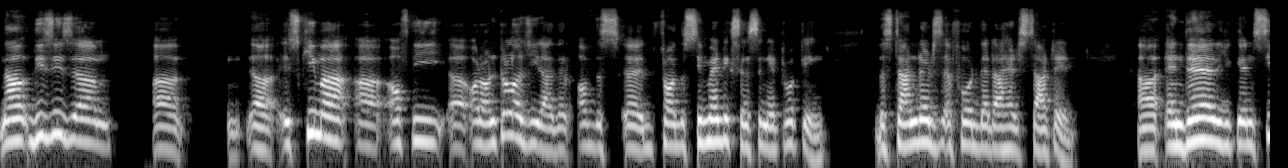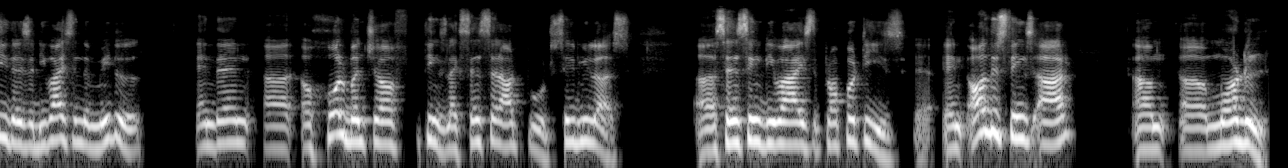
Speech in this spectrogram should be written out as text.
Now, this is um, uh, uh, a schema uh, of the, uh, or ontology rather, of the, uh, for the semantic sensor networking, the standards effort that I had started. and there you can see there's a device in the middle and then a whole bunch of things like sensor output, stimulus, sensing device, the properties, and all these things are um, modeled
